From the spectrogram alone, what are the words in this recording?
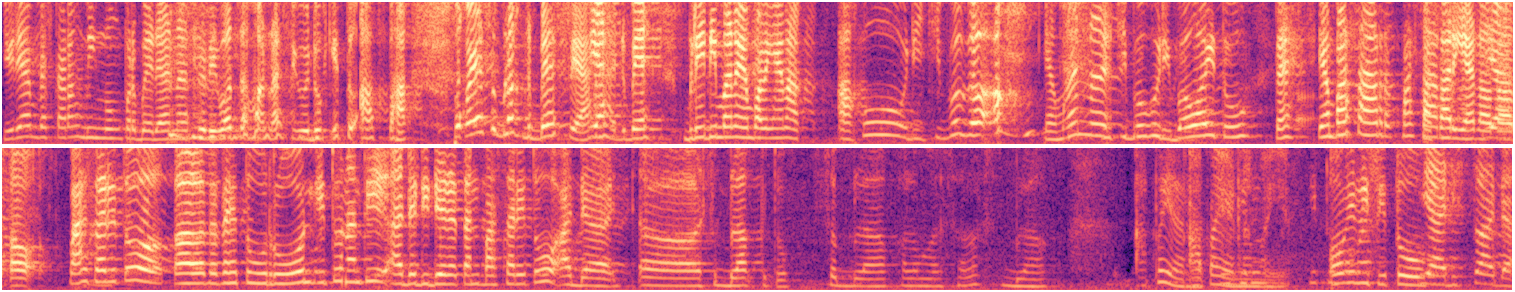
Jadi sampai sekarang bingung perbedaan nasi liwet sama nasi uduk itu apa. Pokoknya seblak the best ya. Ya, the best. Beli di mana yang paling enak? Aku di Cibogo. Yang mana? di Cibogo di bawah itu. Teh, yang pasar, pasar. Pasar ya, tahu, tahu, tahu. Pasar itu kalau teteh turun itu nanti ada di deretan pasar itu ada eh, seblak gitu. Seblak kalau nggak salah seblak apa ya Apa ya gitu. namanya? Itu Oh, ini di situ. Ya, di situ ada.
